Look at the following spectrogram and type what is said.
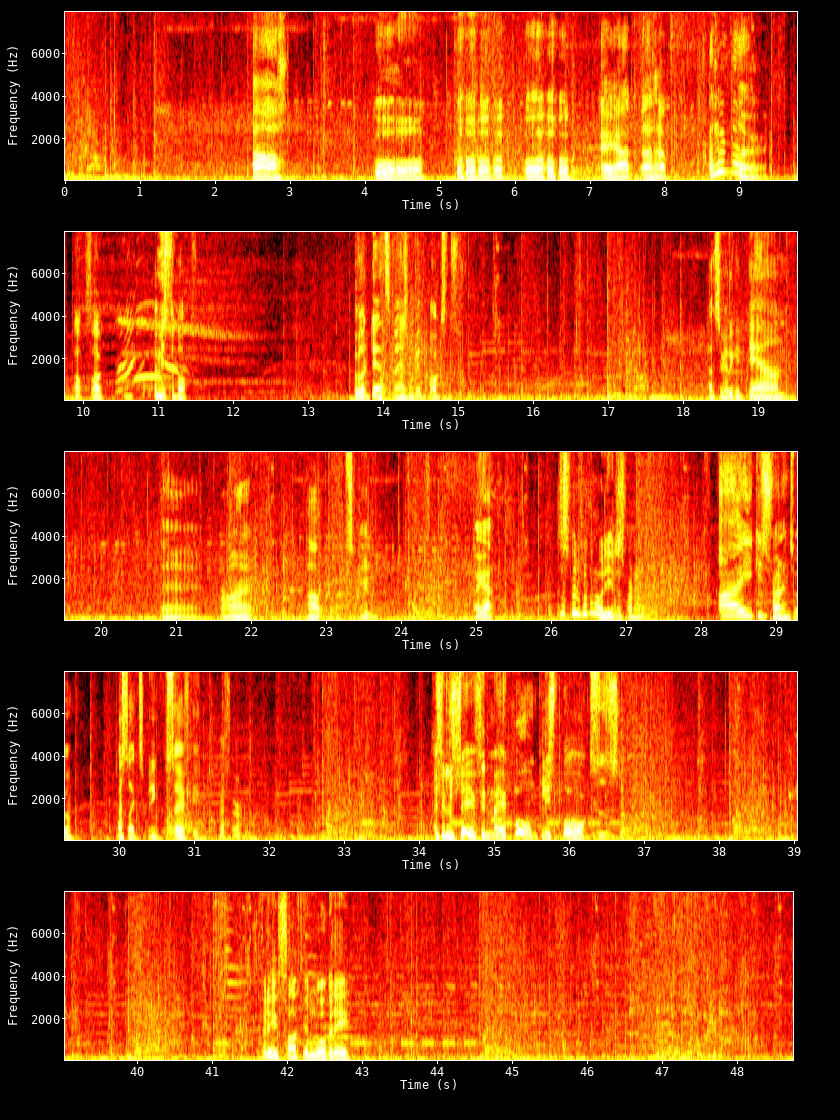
Ah. Oh, Oh. Oh. Oh. Hey, how'd that happen? I don't know. Oh fuck. I missed the box. I got deaths. May as well get the boxes. Alright, so I gotta get down. Then right. Up. Spin. There you go. Is it spin for them or do you just run in? I you can just run into him. I just like spinning for safety. Fair. I feel safe in my accomplished boxes. Woobity fucking woobity.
